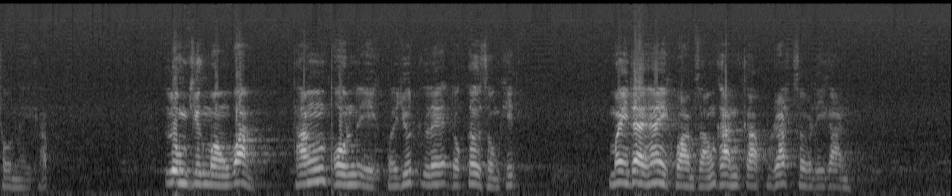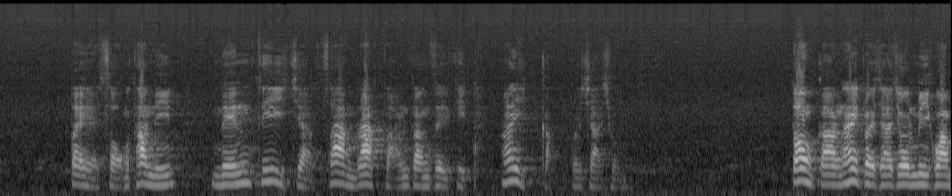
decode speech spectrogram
ชนเลยครับ ลุงจึงมองว่าทั้งพลเอกประยุทธ์และดรสมคิด ไม่ได้ให้ความสำคัญกับรัฐสวัสดิการ แต่สองท่านนี้เน้นที่จะสร้างรากฐานทางเศรษฐกิจให้กับประชาชน ต้องการให้ประชาชนมีความ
